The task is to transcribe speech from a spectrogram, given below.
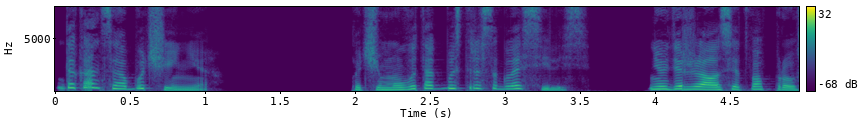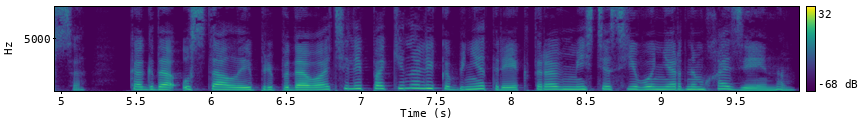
До конца обучения. «Почему вы так быстро согласились?» Не удержалась от вопроса, когда усталые преподаватели покинули кабинет ректора вместе с его нервным хозяином,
